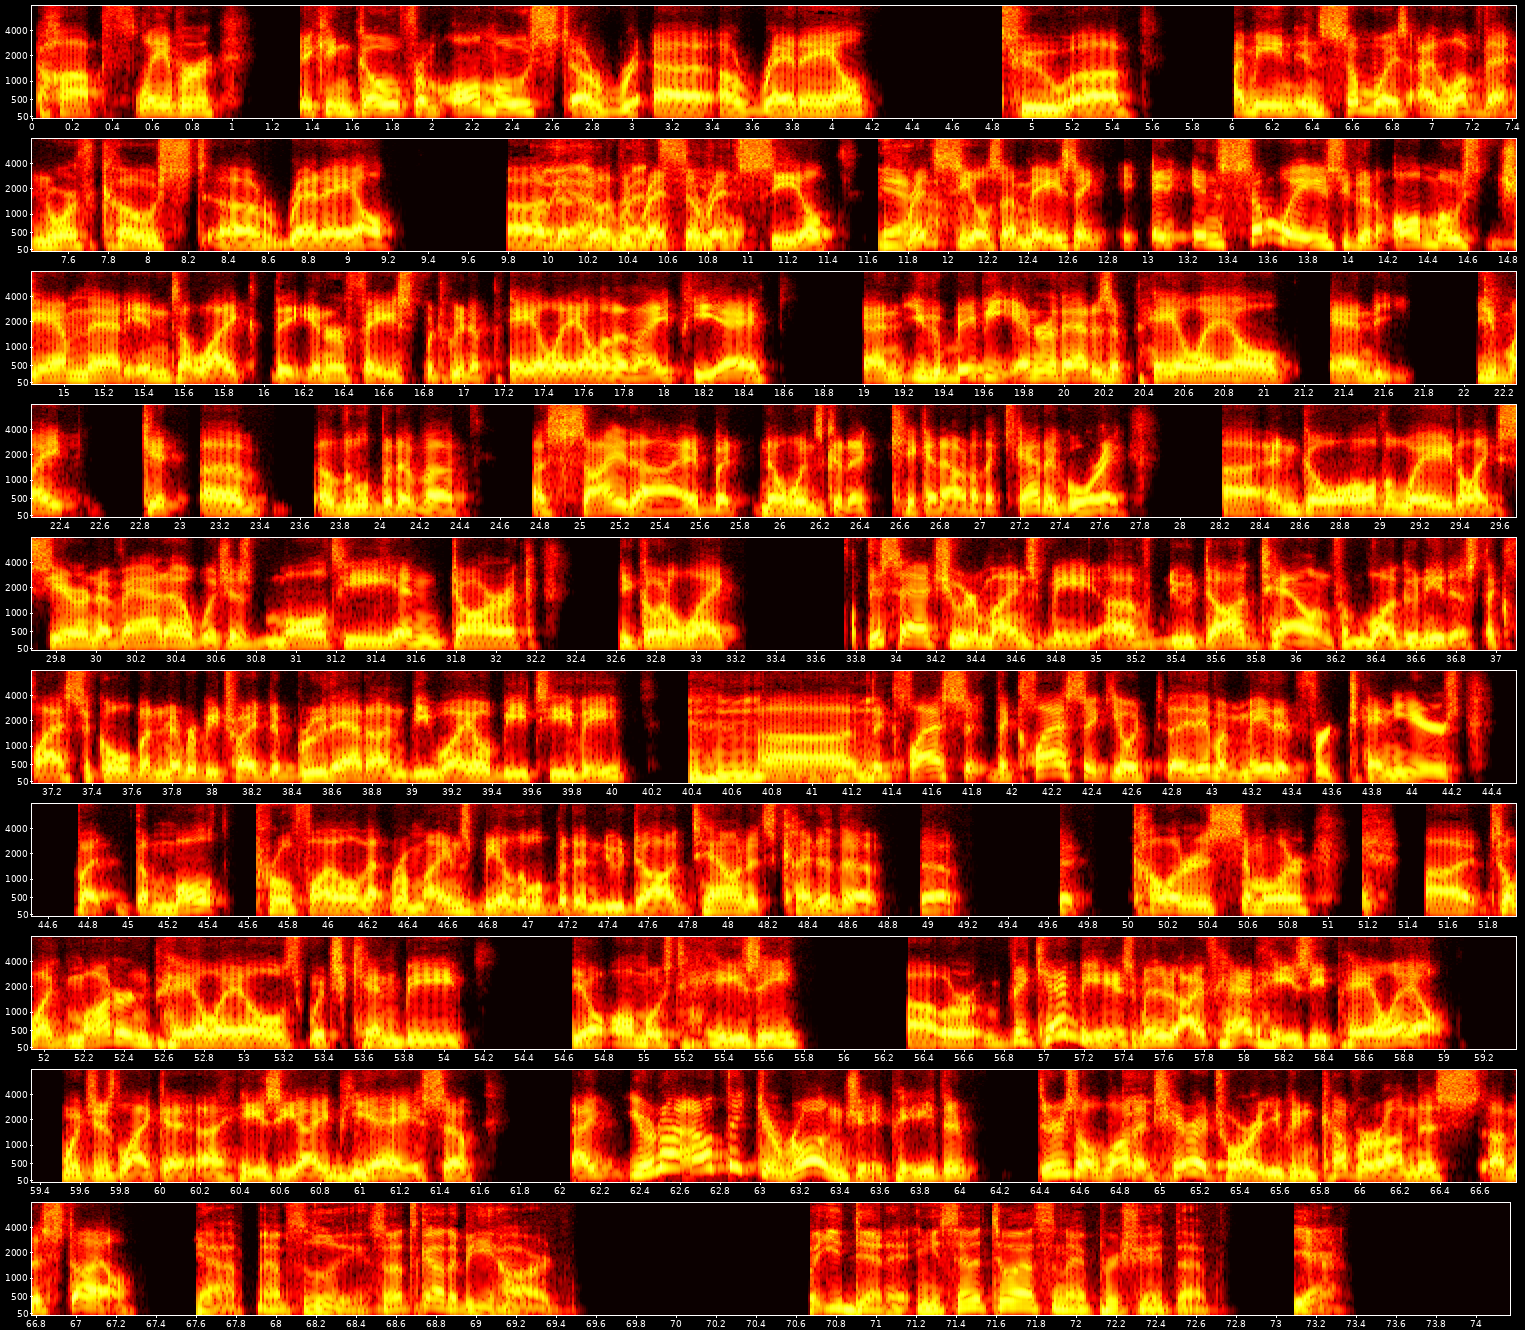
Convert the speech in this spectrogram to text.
hop flavor. It can go from almost a uh, a red ale to. Uh, I mean, in some ways, I love that North Coast uh, red ale. Uh, Oh, the, yeah, the, the Red red, the red seal. yeah. Red Seal's amazing. In, in some ways, you could almost jam that into like the interface between a pale ale and an IPA. And you could maybe enter that as a pale ale, and you might get a, a little bit of a, a side eye, but no one's going to kick it out of the category. Uh, and go all the way to like Sierra Nevada, which is malty and dark. You go to like this actually reminds me of New Dogtown from Lagunitas, the classic old one. Remember, we tried to brew that on BYOB TV. Mhm, Uh, mhm. The classic, the classic, you know, they haven't made it for ten years, but the malt profile that reminds me a little bit of New Dogtown. It's kind of the the color is similar uh, to like modern pale ales, which can be, you know, almost hazy, uh, or they can be hazy. I mean, I've had hazy pale ale, which is like a, a hazy IPA. So, I, you're not. I don't think you're wrong, JP. There, there's a lot of territory you can cover on this on this style. Yeah, absolutely. So it's got to be hard. But you did it and you sent it to us, and I appreciate that. Yeah.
